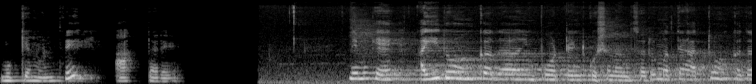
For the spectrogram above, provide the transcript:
ಮುಖ್ಯಮಂತ್ರಿ ಆಗ್ತಾರೆ. ನಿಮಗೆ ಐದು ಅಂಕದ ಇಂಪಾರ್ಟೆಂಟ್ ಕ್ವಶನ್ ಆನ್ಸರು ಮತ್ತು ಹತ್ತು ಅಂಕದ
